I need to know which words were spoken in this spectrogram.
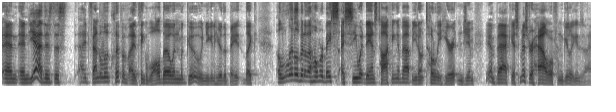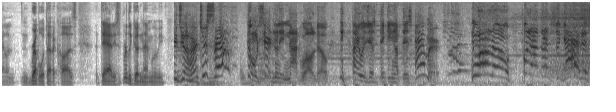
and and yeah, there's this. I found a little clip of I think Waldo and Magoo, and you can hear the bass, like a little bit of the Homer basis. I see what Dan's talking about, but you don't totally hear it. And Jim, Jim Backus, Mr. Howell from Gilligan's Island, and Rebel Without a Cause. The dad, is really good in that movie. Did you hurt yourself? No, certainly not, Waldo. I was just picking up this hammer. Waldo, put out that cigar this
